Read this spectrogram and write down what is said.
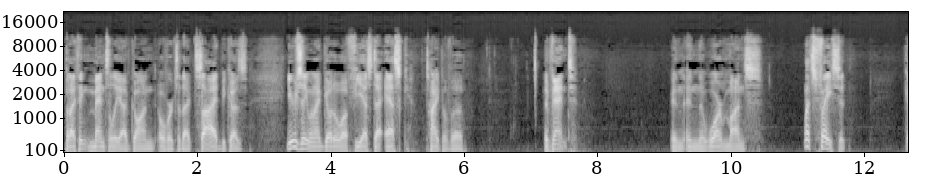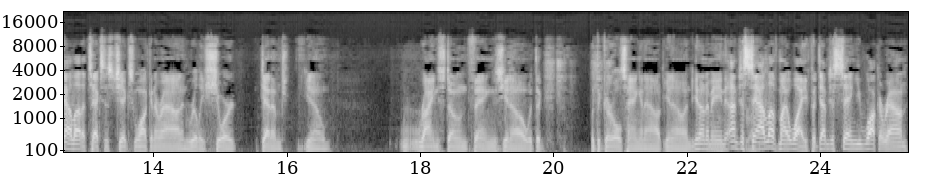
but I think mentally I've gone over to that side because usually when I'd go to a fiesta esque type of a event in in the warm months, let's face it, got a lot of Texas chicks walking around in really short denim, you know, rhinestone things, you know, with the with the girls hanging out, you know, and you know what I mean. I'm just saying, I love my wife, but I'm just saying, you walk around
